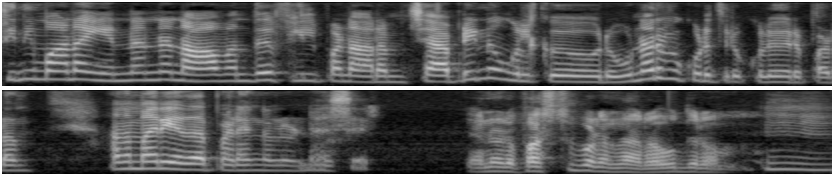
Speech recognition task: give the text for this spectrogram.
சினிமானா என்னன்னு நான் வந்து ஃபீல் பண்ண ஆரம்பிச்சேன் அப்படின்னு உங்களுக்கு ஒரு உணர்வு கொடுத்துருக்குள்ள ஒரு படம். அந்த மாதிரி ஏதாவது படங்கள் உண்டா சார் என்னோட ஃபர்ஸ்ட் படம் தான் ரௌத்ரம். ம்.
